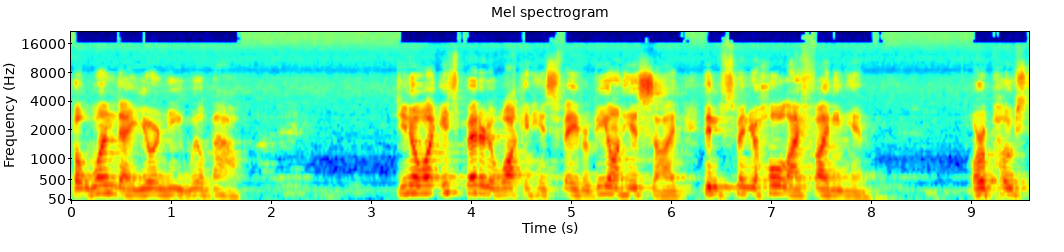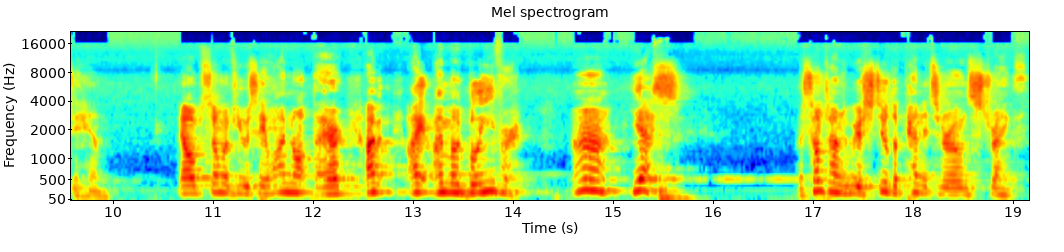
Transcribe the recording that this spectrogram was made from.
but one day your knee will bow. Do you know what? It's better to walk in His favor, be on His side, than to spend your whole life fighting Him or opposed to Him. Now, some of you say, "Oh, I'm not there. I'm, I, I'm a believer." Ah, yes. But sometimes we are still dependent on our own strength.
